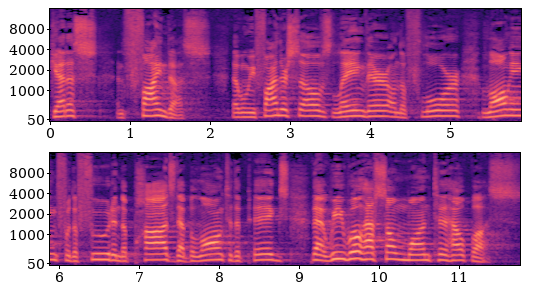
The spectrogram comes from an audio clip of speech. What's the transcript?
get us and find us that when we find ourselves laying there on the floor, longing for the food and the pods that belong to the pigs, that we will have someone to help us,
